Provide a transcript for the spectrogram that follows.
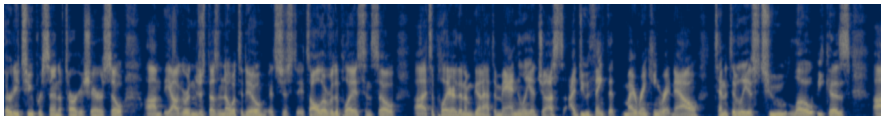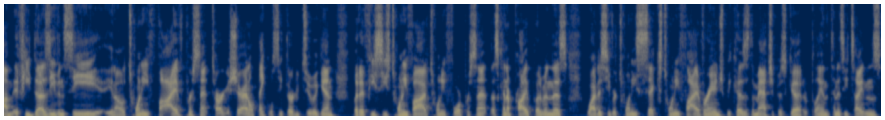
32% of target shares. So um, the algorithm just doesn't know what to do. It's just, it's all over the place. And so uh, it's a player that I'm going to have to manually adjust. I do think that my ranking right now, tentatively, is too low because um, if he does even see, you know, 25% target share, I don't think we'll see 32 again. But if he sees 25, 24%, that's going to probably put him in this wide receiver 26, 25 range because the matchup is good. We're playing the Tennessee Titans,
